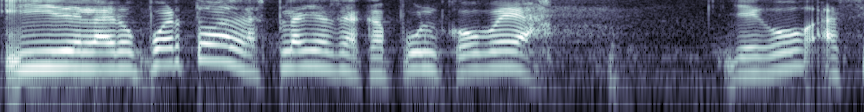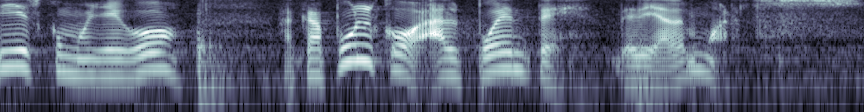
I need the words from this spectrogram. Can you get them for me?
Y del aeropuerto a las playas de Acapulco, vea, llegó, así es como llegó Acapulco al puente de Día de Muertos.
